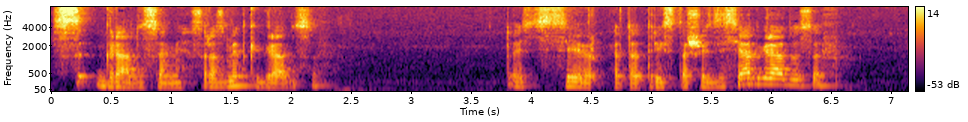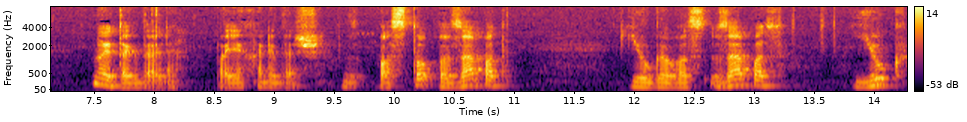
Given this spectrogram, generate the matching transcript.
с градусами, с разметкой градусов. То есть север это 360 градусов, ну и так далее. Поехали дальше. Восток, запад, юго-запад, юг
